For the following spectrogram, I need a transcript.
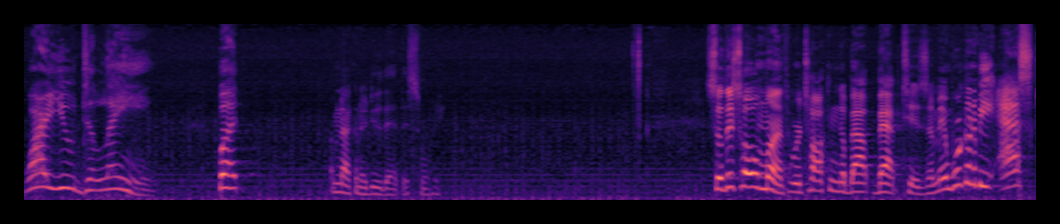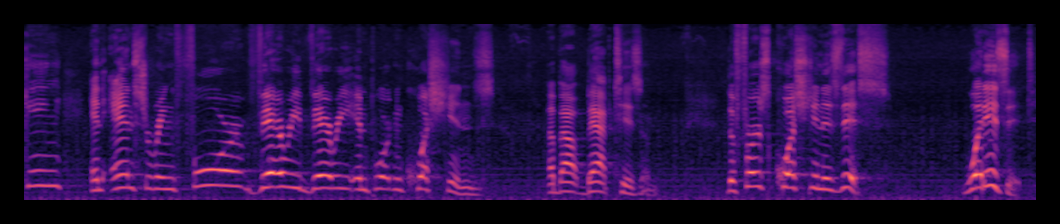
Why are you delaying? But I'm not going to do that this morning. So, this whole month, we're talking about baptism, and we're going to be asking and answering four very, very important questions about baptism. The first question is this What is it?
